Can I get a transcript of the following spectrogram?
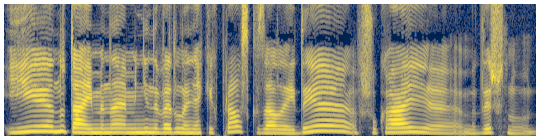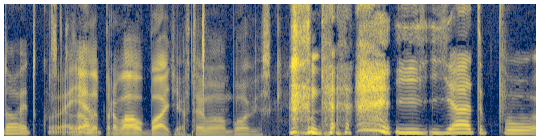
І ну та, і мене мені не видали ніяких прав, сказали, йди, шукай е, медичну довідку. Сказали я... права у баті, в тебе обов'язки. І я, типу,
